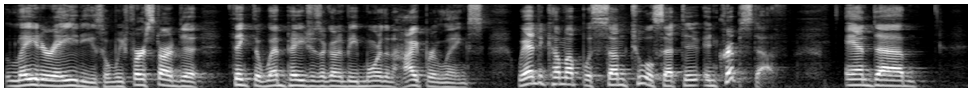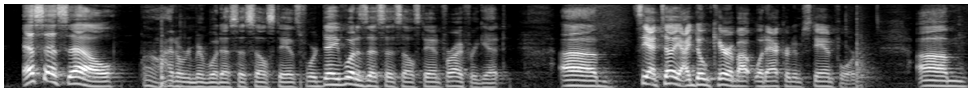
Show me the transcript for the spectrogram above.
later 80s when we first started to think the web pages are going to be more than hyperlinks, we had to come up with some tool set to encrypt stuff. And um, SSL, oh, I don't remember what SSL stands for. Dave, what does SSL stand for? I forget. Um, see, I tell you, I don't care about what acronyms stand for. Um,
